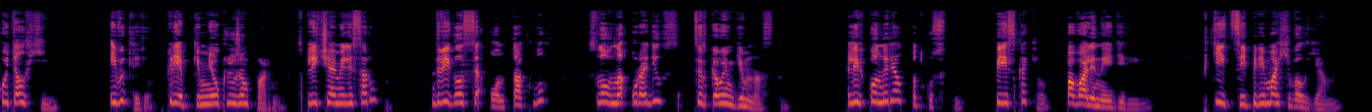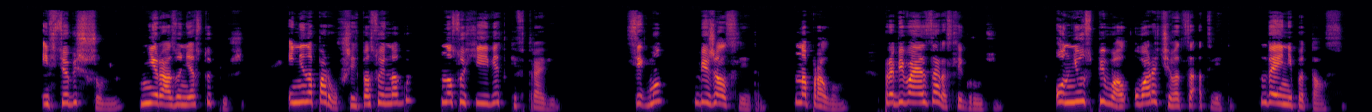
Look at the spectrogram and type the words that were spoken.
хоть алхимик, и выглядел крепким неуклюжим парнем с плечами лесоруба, двигался он так ловко, словно уродился цирковым гимнастом. Легко нырял под кусты, перескакивал поваленные деревья, птицей перемахивал ямы. И все бесшумно, ни разу не оступившись и не напоровшись босой ногой на сухие ветки в траве. Сигмон бежал следом, напролом, пробивая заросли грудью. Он не успевал уворачиваться от веток, да и не пытался.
